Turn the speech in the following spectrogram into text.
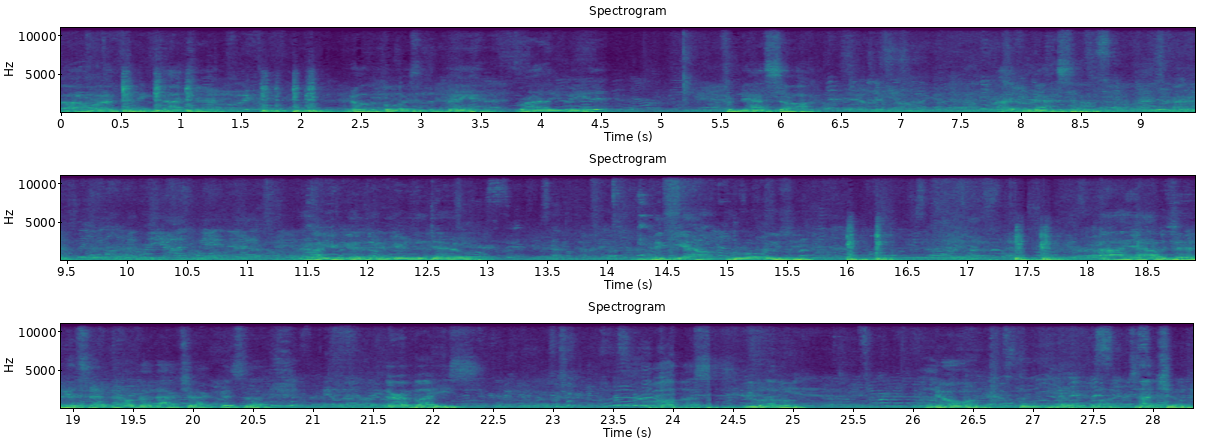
I want to thank Backtrack and all the boys in the band. Riley made it from Nassau. Riley from Nassau. No, you're good, man. You're in the denim. Pick you out. We won't lose you. Uh, yeah, Metal about backtrack because uh, they're our buddies. All of us, we love them, know them, touch them,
